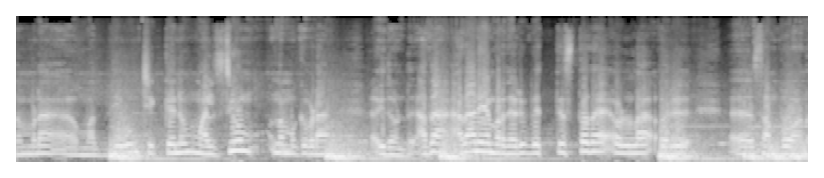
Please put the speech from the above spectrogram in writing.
നമ്മുടെ മദ്യവും ചിക്കനും മത്സ്യവും നമുക്കിവിടെ ഇതുണ്ട്. അതാ അതാണ് ഞാൻ പറഞ്ഞത്. ഒരു വ്യത്യസ്തത ഉള്ള ഒരു സംഭവമാണ്.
